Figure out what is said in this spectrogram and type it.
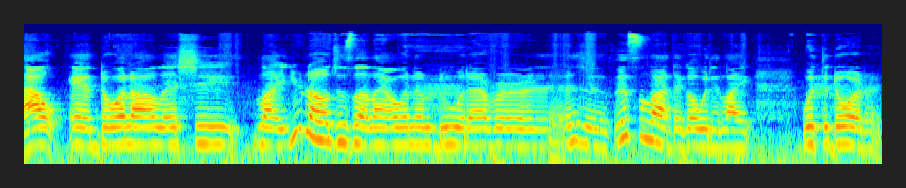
out and doing all that shit. Like, you know, just allowing them to do whatever. It's just, it's a lot that go with it. Like, with the daughter.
